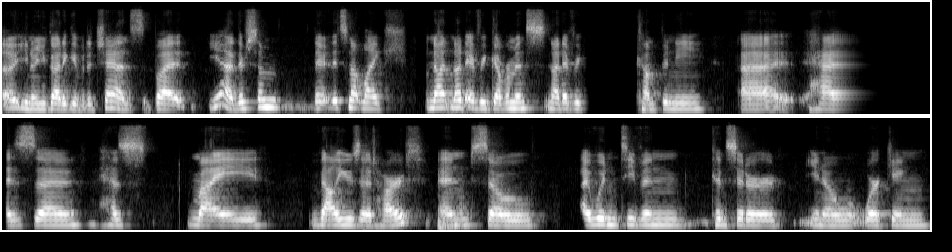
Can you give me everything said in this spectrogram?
uh, you know you got to give it a chance but yeah there's some there, it's not like not not every government not every company uh, has uh, has my values at heart. And so i wouldn't even consider you know working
